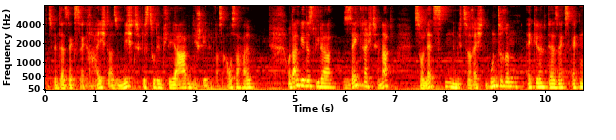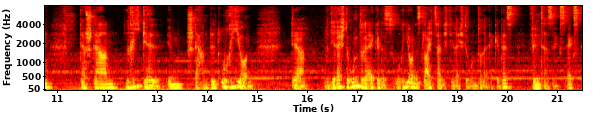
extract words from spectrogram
Das Wintersechseck reicht also nicht bis zu den Plejaden, die stehen etwas außerhalb. Und dann geht es wieder senkrecht hinab zur letzten, nämlich zur rechten unteren Ecke der Sechsecken, der Stern Rigel im Sternbild Orion. Der, die rechte untere Ecke des Orion ist gleichzeitig die rechte untere Ecke des Wintersechsecks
